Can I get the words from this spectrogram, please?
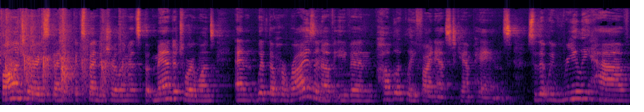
voluntary spend- expenditure limits, but mandatory ones, and with the horizon of even publicly financed campaigns, so that we really have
